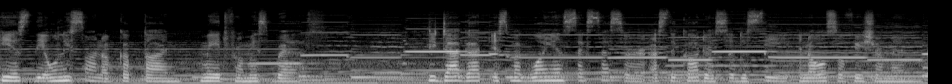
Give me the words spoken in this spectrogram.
He is the only son of Kaptan made from his breath. Lidagat is Magwayan's successor as the goddess of the sea and also fisherman.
